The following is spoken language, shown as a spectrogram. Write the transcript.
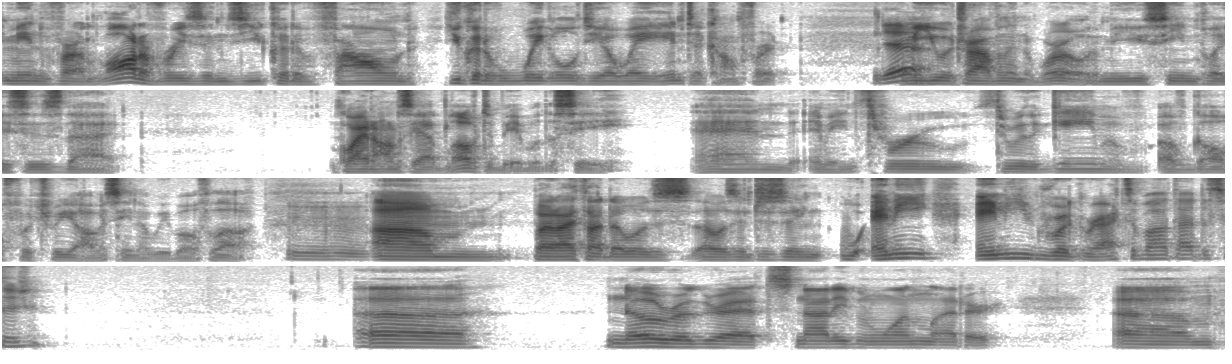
I mean, for a lot of reasons, you could have found, you could have wiggled your way into comfort. Yeah. I mean, you were traveling the world. I mean, you've seen places that, quite honestly, I'd love to be able to see. And I mean, through through the game of, of golf, which we obviously know we both love. Um, but I thought that was that was interesting. Any any regrets about that decision? Uh, no regrets, not even one letter. Um,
